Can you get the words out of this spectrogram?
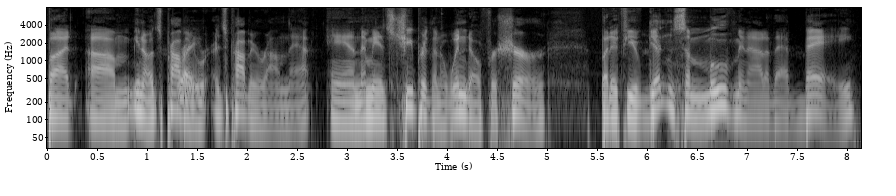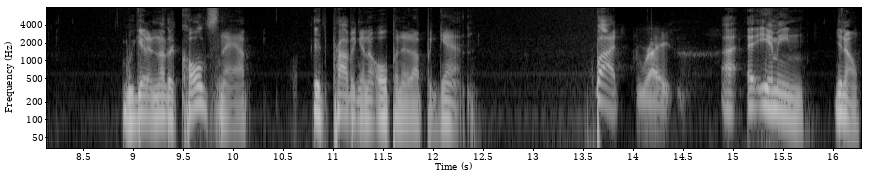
But um, you know, it's probably Right. it's probably around that. And I mean, it's cheaper than a window for sure. But if you're getting some movement out of that bay, we get another cold snap, it's probably going to open it up again. But Right. I, I mean, you know,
